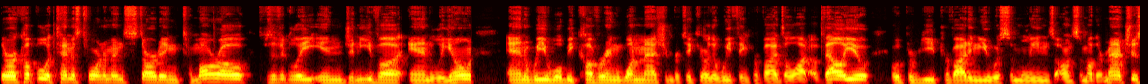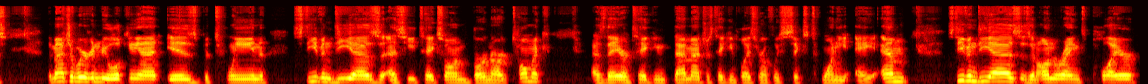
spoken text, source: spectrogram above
there are a couple of tennis tournaments starting tomorrow, specifically in Geneva and Lyon, and we will be covering one match in particular that we think provides a lot of value. We'll be providing you with some leans on some other matches. The matchup we're going to be looking at is between Steven Diez as he takes on Bernard Tomic as they are taking that match is taking place roughly 6:20 a.m. Steven Diez is an unranked player.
